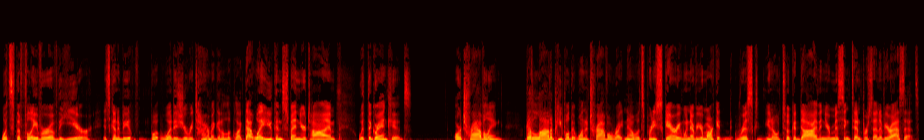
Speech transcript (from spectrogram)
what's the flavor of the year. It's going to be what is your retirement going to look like? That way you can spend your time with the grandkids or traveling got a lot of people that want to travel right now. It's pretty scary whenever your market risk, you know, took a dive and you're missing 10% of your assets.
